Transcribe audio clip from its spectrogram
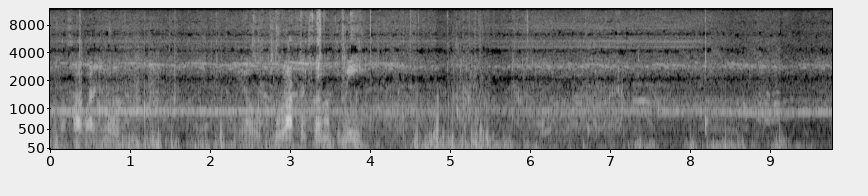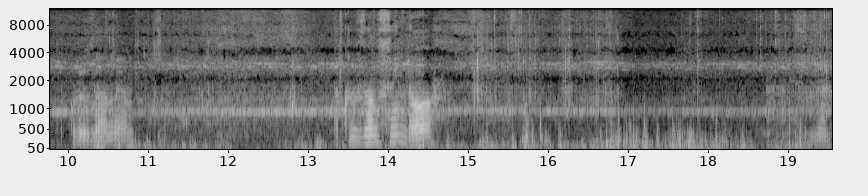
Vou passar agora de novo. né? E o buraco tá ficando aqui meio. Tá cruzando mesmo. Tá cruzando sem dó. Mesmo.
